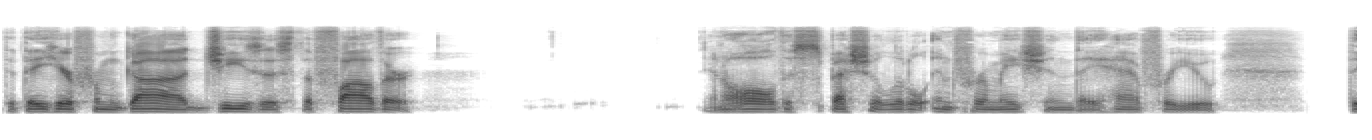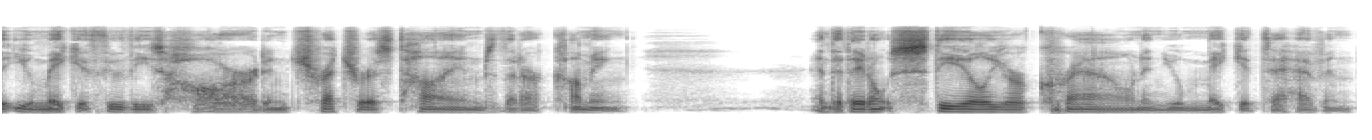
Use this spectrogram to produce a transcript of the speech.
that they hear from God, Jesus, the Father, and all the special little information they have for you that you make it through these hard and treacherous times that are coming and that they don't steal your crown and you make it to heaven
